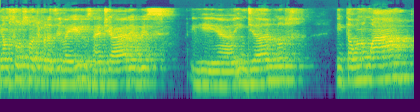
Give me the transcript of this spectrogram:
não são só de brasileiros, né, de árabes e uh, indianos, então não há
